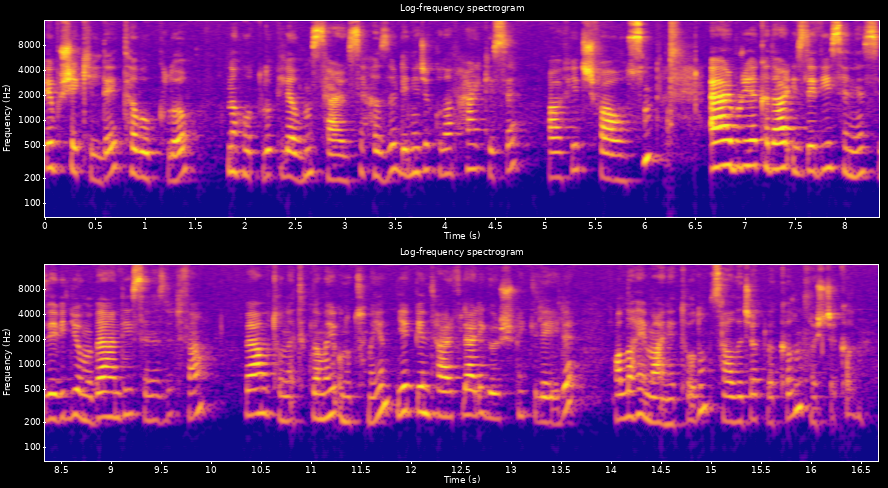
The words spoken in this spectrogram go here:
Ve bu şekilde tavuklu, nohutlu pilavımız servise hazır. Deneyecek olan herkese afiyet şifa olsun. Eğer buraya kadar izlediyseniz ve videomu beğendiyseniz lütfen beğen butonuna tıklamayı unutmayın. Yepyeni tariflerle görüşmek dileğiyle. Allah'a emanet olun. Sağlıcakla kalın. Hoşçakalın.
